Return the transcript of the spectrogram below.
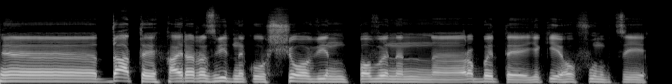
е, дати аеророзвіднику, що він повинен е, робити, які його функції,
